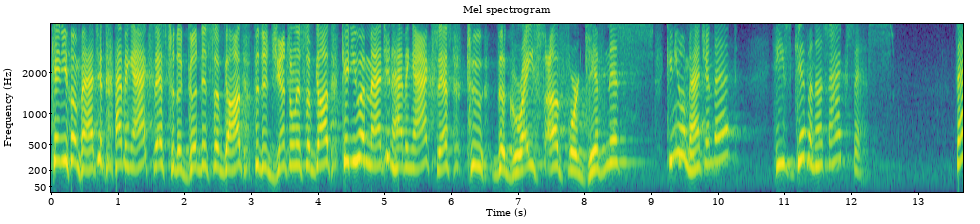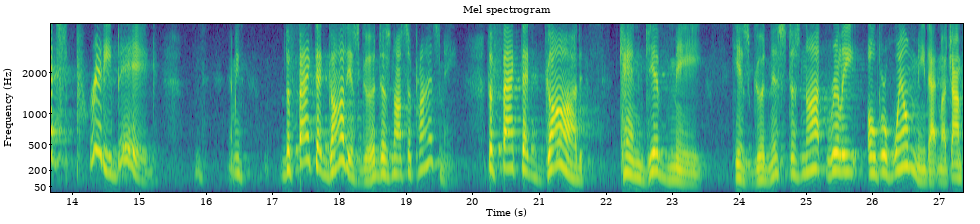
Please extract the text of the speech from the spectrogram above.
Can you imagine having access to the goodness of God, to the gentleness of God? Can you imagine having access to the grace of forgiveness? Can you imagine that? He's given us access. That's pretty big. I mean, the fact that God is good does not surprise me. The fact that God can give me His goodness does not really overwhelm me that much. I'm,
